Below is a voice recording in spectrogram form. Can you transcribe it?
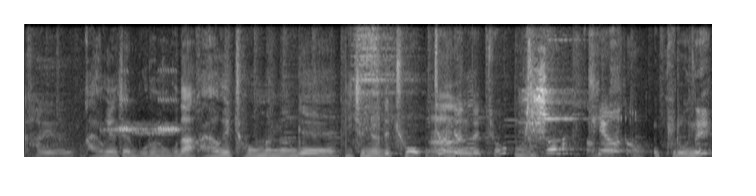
가연. 가영이를 잘 모르는구나 가영이 처음 만난 게 2000년대 초 2000년대 초? 태어 그러네?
